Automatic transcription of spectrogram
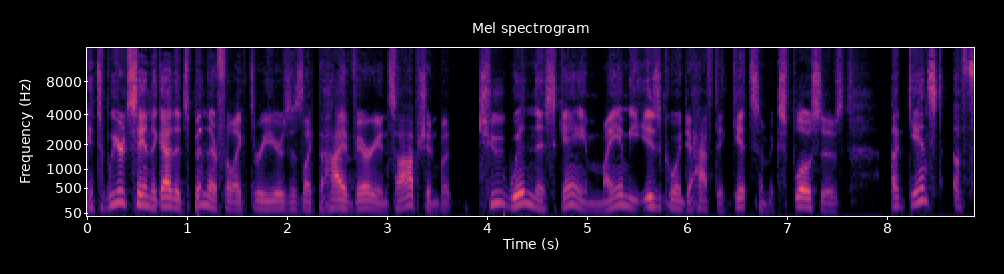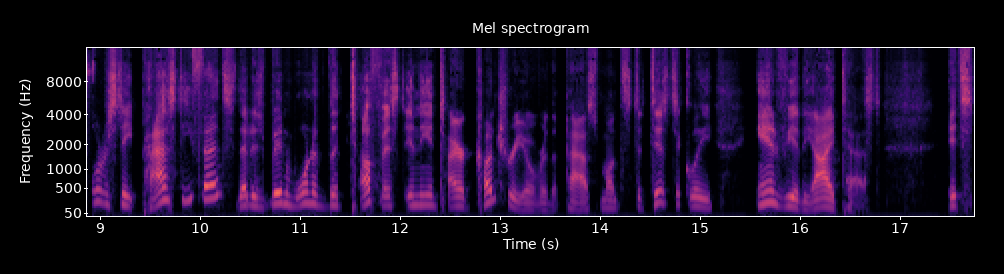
it's weird saying the guy that's been there for like three years is like the high variance option, but to win this game, Miami is going to have to get some explosives against a Florida State pass defense that has been one of the toughest in the entire country over the past month, statistically and via the eye test. It's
